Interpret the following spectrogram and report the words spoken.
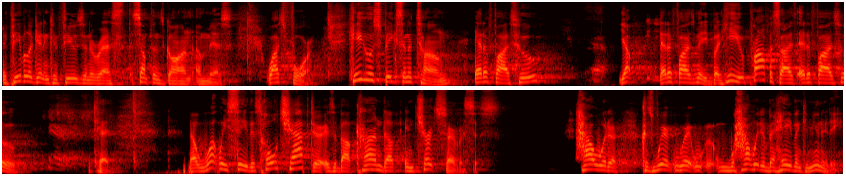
If people are getting confused in the rest, something's gone amiss. Watch four. He who speaks in a tongue edifies who? Yep, edifies me. But he who prophesies edifies who? Okay. Now, what we see, this whole chapter is about conduct in church services. How would a, because we're, we're, how would it behave in community?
